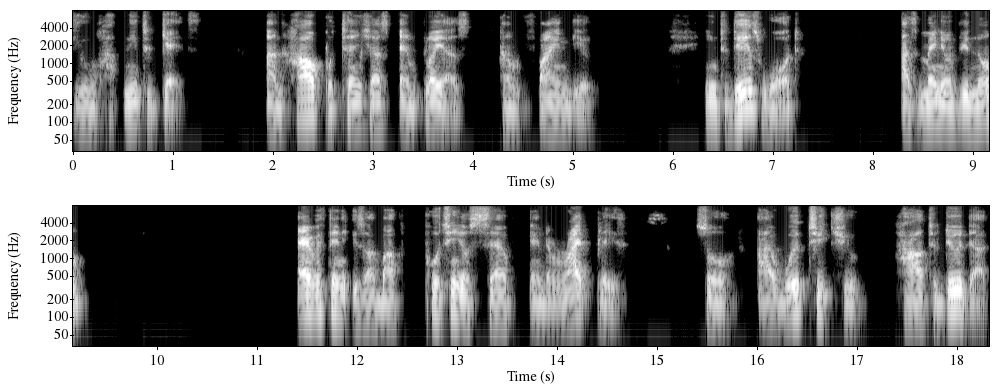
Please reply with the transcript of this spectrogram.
you need to get, and how potential employers can find you. In today's world, as many of you know, everything is about putting yourself in the right place. So I will teach you how to do that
